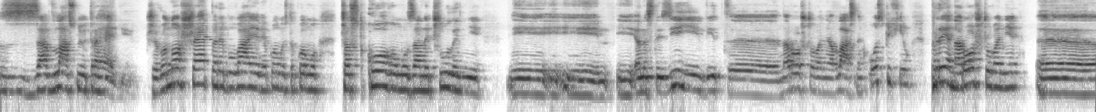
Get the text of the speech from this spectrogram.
за власною трагедією. Чи воно ще перебуває в якомусь такому частковому занечуленні і, і, і, анестезії від е, нарощування власних успіхів при нарощуванні е,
